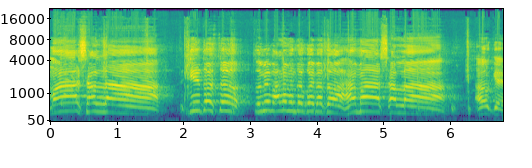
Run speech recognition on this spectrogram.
মাশাল্লাহ। কি দোস্ত তুমি ভালো মন্দ কইবা তো? হ্যাঁ মাশাল্লাহ। ওকে।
